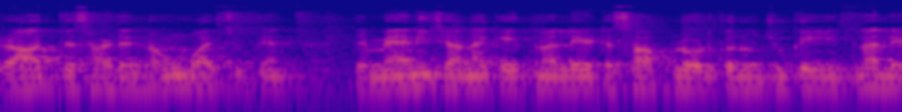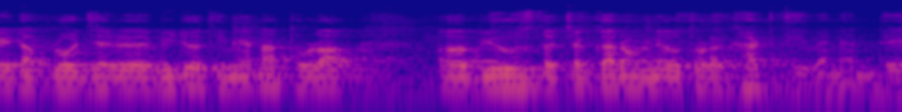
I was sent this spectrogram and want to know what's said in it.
रात के साढ़े नौ बज चुके हैं तो मैं नहीं चाहना कि इतना लेट ऐसा अपलोड करूँ चूँकि इतना लेट अपलोड जब वीडियो थी ना थोड़ा ਵਿਊਜ਼ व्यूज़ त चकर हुने उहो थोरा घटि थी वञनि ते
